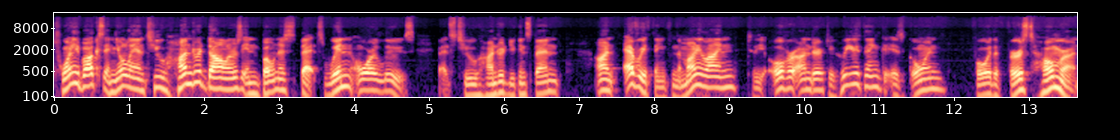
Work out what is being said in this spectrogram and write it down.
20 bucks and you'll land $200 in bonus bets, win or lose. That's 200 you can spend on everything from the money line to the over under to who you think is going for the first home run.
